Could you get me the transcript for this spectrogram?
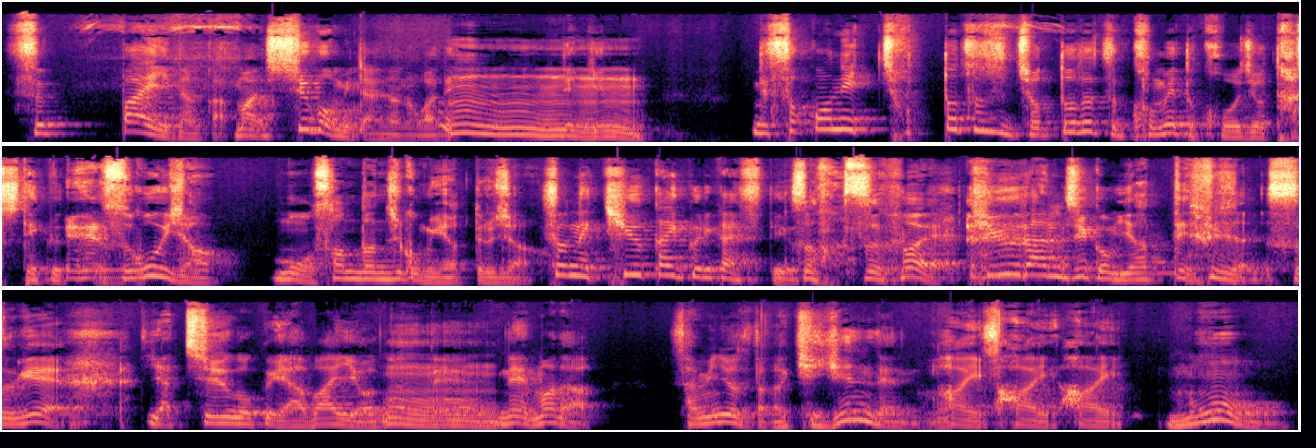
酸っぱい、なんか、まあ、酒母みたいなのができる。でそこにちょっとずつちょっとずつ米と麹を足していくっていうえー、すごいじゃん。もう三段仕込みやってるじゃん。それね、9回繰り返すっていう。そう、すごい。九段仕込み。やってるじゃん。すげえ。いや、中国やばいよ。だって、うんうんね、まだ、サミンジョーズだから紀元前の。はい、はい、はい。もう、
